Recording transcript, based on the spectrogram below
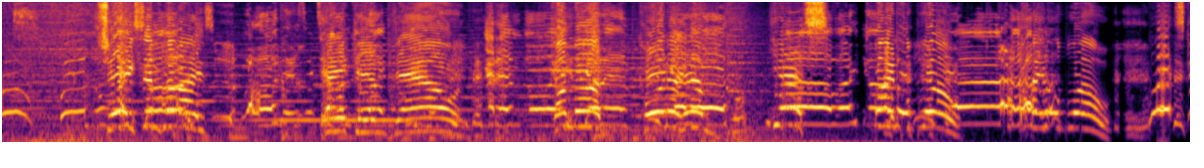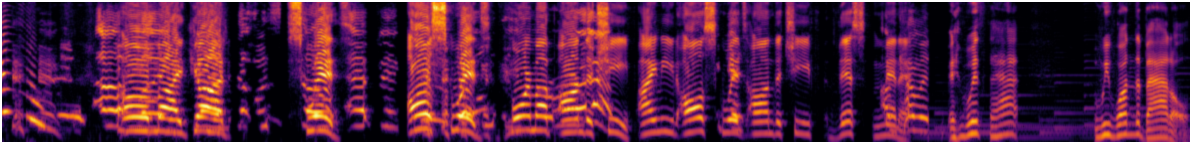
Oh Chase him, guys. Oh, Take him down. Get him, boy. Come on. him. Corner him. Yes. Oh my God. Final blow. Yeah. Blow. Let's go. Oh, Oh my God. That was so Squids. epic. All squids, form up on the chief. I need all squids on the chief this minute. And with that, we won the battle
